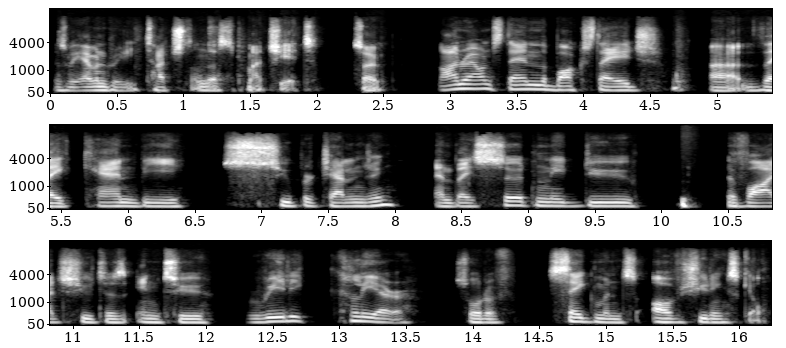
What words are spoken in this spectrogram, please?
because we haven't really touched on this much yet. So nine rounds stand in the box stage, uh, they can be super challenging, and they certainly do divide shooters into really clear sort of segments of shooting skill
